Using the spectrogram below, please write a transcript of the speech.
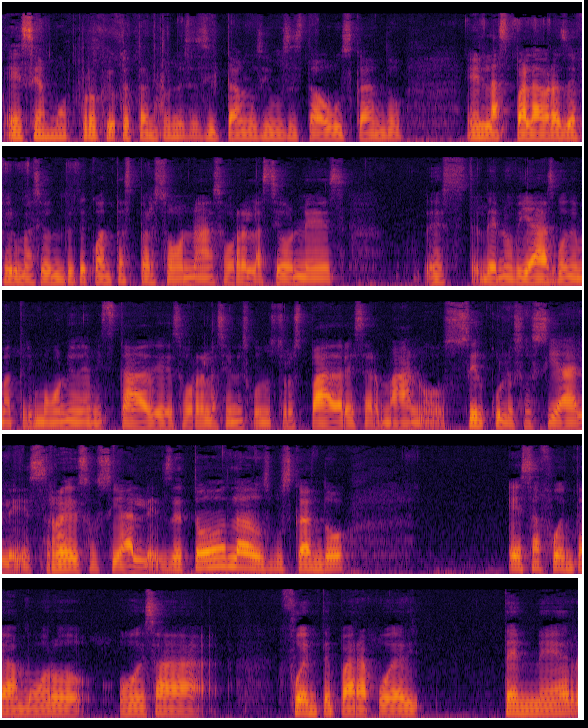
ese amor propio que tanto necesitamos y hemos estado buscando en las palabras de afirmación de cuántas personas o relaciones este, de noviazgo, de matrimonio, de amistades o relaciones con nuestros padres, hermanos, círculos sociales, redes sociales, de todos lados buscando esa fuente de amor o, esa fuente para poder tener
